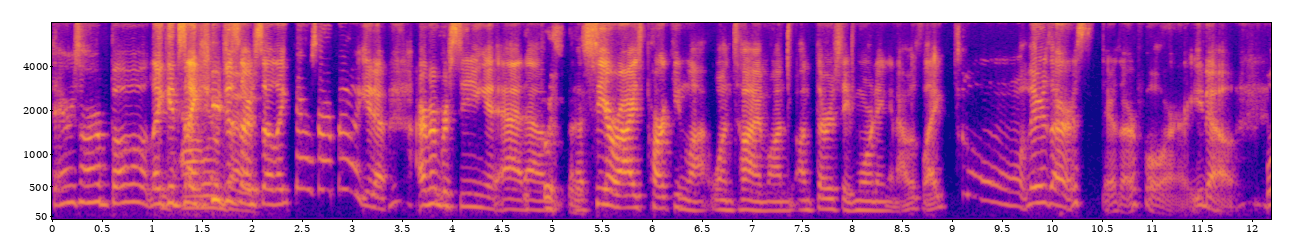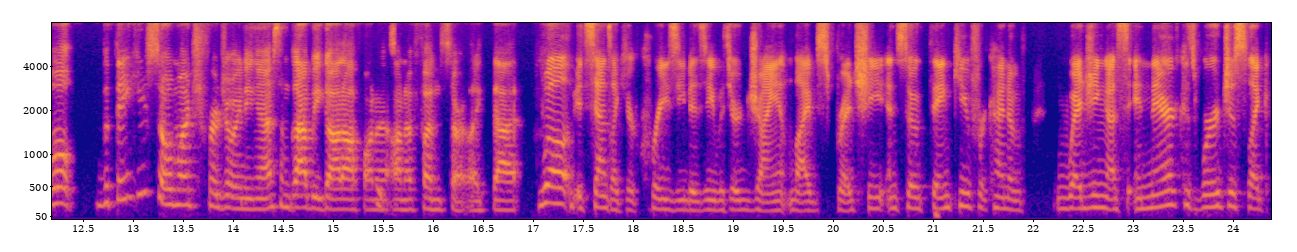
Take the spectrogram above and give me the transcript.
there's our boat. Like it's like you just boat. are so like, there's our boat. You know, I remember seeing it at um, CRI's parking lot one time on on Thursday morning, and I was like, oh, there's our there's our four. You know, well, but thank you so much for joining us. I'm glad we got off on a on a fun start like that. Well, it sounds like you're crazy busy with your giant live spreadsheet. And so thank you for kind of wedging us in there because we're just like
